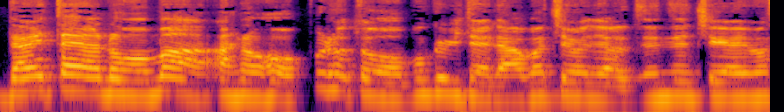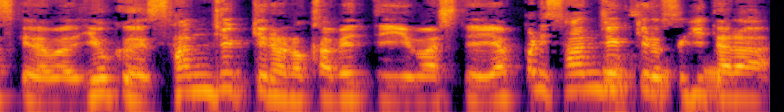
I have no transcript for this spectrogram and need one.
大体あの、まあ、あの、プロと僕みたいなアマチュアでは全然違いますけど、よく30キロの壁って言いまして、やっぱり30キロ過ぎたら、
